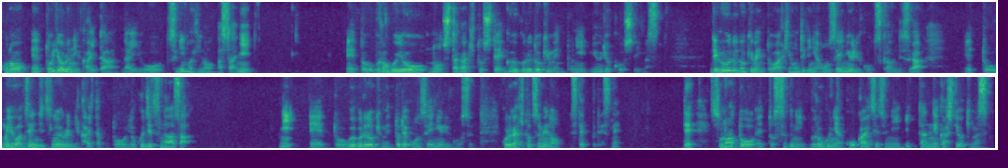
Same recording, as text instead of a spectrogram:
この、えっと、夜に書いた内容を次の日の朝にえっ、と、ブログ用の下書きとして Google ドキュメントに入力をしています。で、Google ドキュメントは基本的には音声入力を使うんですが、えっと、要は前日の夜に書いたことを翌日の朝に、えっと、Google ドキュメントで音声入力をする。これが一つ目のステップですね。で、その後、えっと、すぐにブログには公開せずに、一旦寝かしておきます。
